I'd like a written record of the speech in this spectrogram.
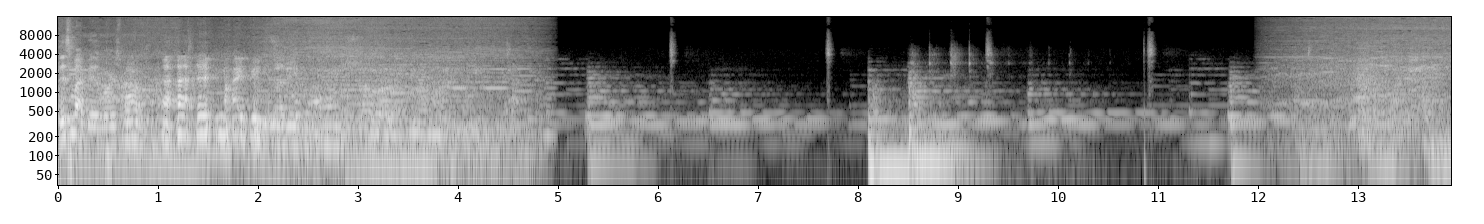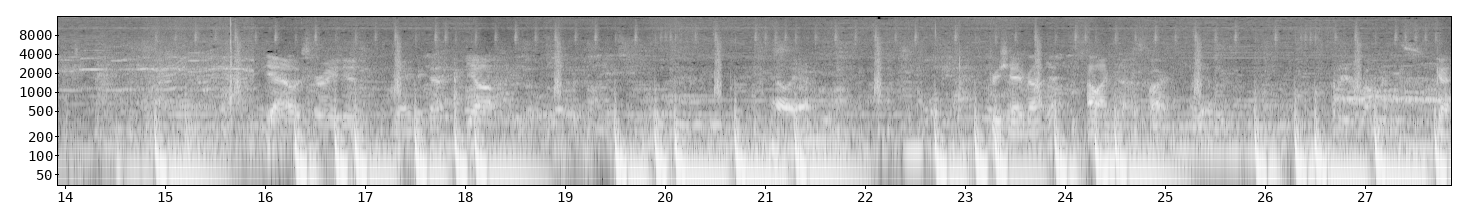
This might be the worst one. it might be, buddy. Yeah, that was great, dude. Yeah. Hell yeah. Appreciate it, bro. I like that. That's fire. Okay.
